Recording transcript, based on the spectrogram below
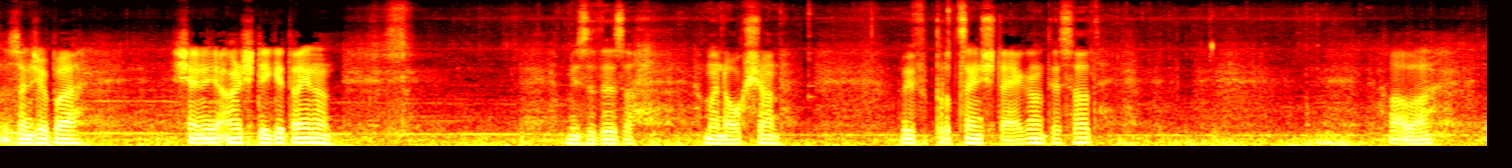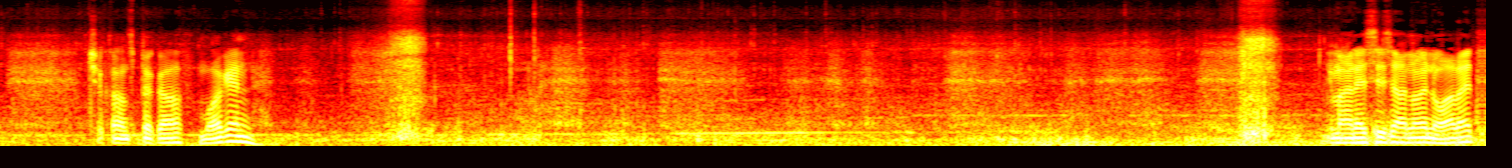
Da sind schon ein paar schöne Anstiege drinnen. Müssen das mal nachschauen, wie viel Prozent Steigung das hat. Aber schon ganz bergauf. Morgen meine, es ist auch noch in Arbeit.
